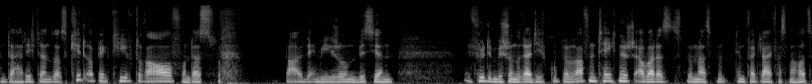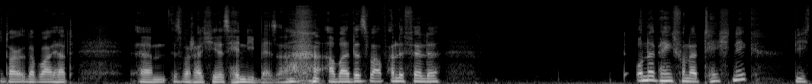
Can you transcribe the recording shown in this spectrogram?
Und da hatte ich dann so das Kit-Objektiv drauf und das war irgendwie schon ein bisschen, ich fühlte mich schon relativ gut bewaffnetechnisch, aber das ist, wenn man das mit dem Vergleich, was man heutzutage dabei hat, ähm, ist wahrscheinlich das Handy besser. aber das war auf alle Fälle unabhängig von der Technik, die ich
